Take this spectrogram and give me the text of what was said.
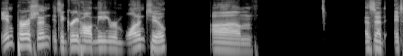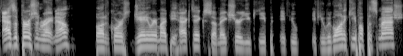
in person. It's a Great Hall meeting room one and two. Um, as I said, it's as a person right now, but of course January might be hectic. So make sure you keep if you if you would want to keep up with Smash,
